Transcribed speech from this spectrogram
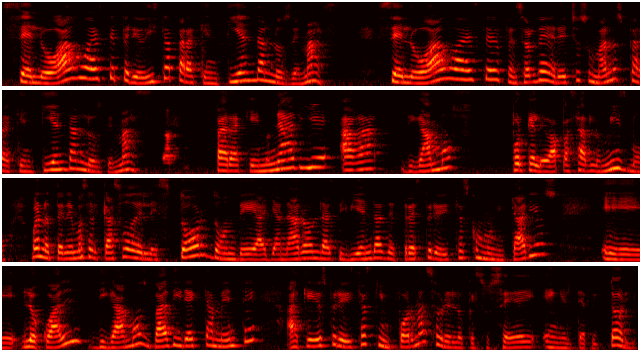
se lo hago a este periodista para que entiendan los demás se lo hago a este defensor de derechos humanos para que entiendan los demás, para que nadie haga, digamos, porque le va a pasar lo mismo. Bueno, tenemos el caso del Store, donde allanaron las viviendas de tres periodistas comunitarios, eh, lo cual, digamos, va directamente a aquellos periodistas que informan sobre lo que sucede en el territorio.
